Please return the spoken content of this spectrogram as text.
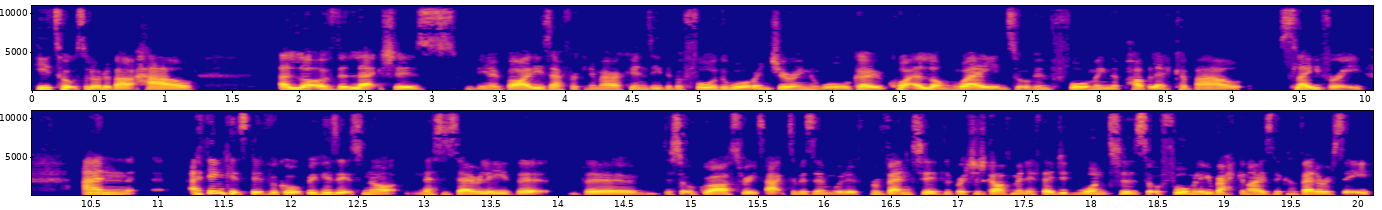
he talks a lot about how a lot of the lectures, you know, by these African Americans, either before the war and during the war, go quite a long way in sort of informing the public about slavery. And I think it's difficult because it's not necessarily that the, the sort of grassroots activism would have prevented the British government if they did want to sort of formally recognise the Confederacy.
